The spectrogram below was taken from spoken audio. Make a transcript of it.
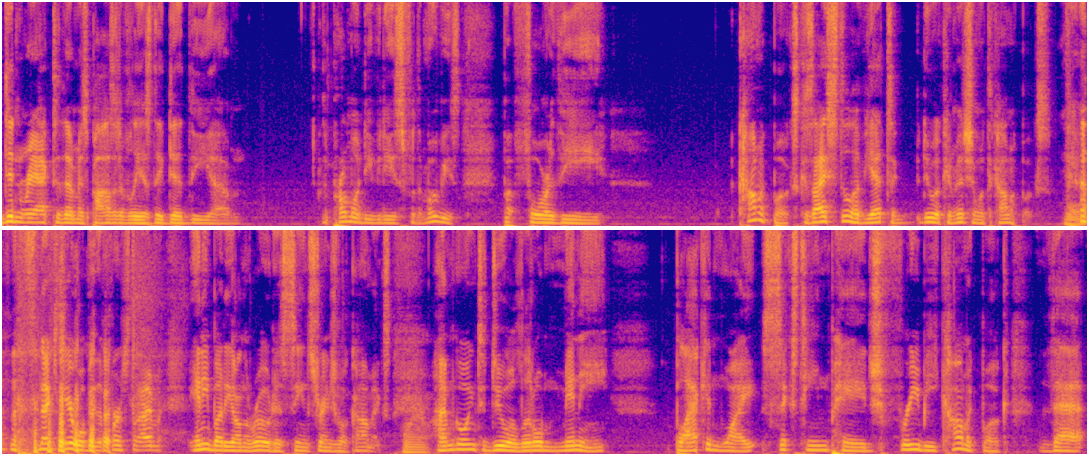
didn't react to them as positively as they did the um, the promo DVDs for the movies, but for the comic books because I still have yet to do a convention with the comic books. Yeah. Next year will be the first time anybody on the road has seen Strangeville comics. I'm going to do a little mini black and white 16 page freebie comic book that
